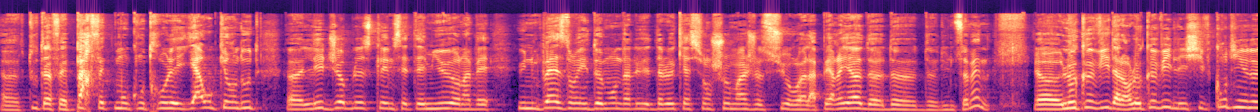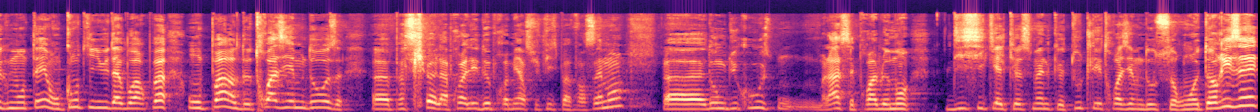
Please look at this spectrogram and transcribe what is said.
euh, tout à fait parfaitement contrôlés. Il n'y a aucun doute. Euh, les jobless claims c'était mieux. On avait une baisse dans les demandes d'allocation chômage sur euh, la période d'une semaine. Euh, le Covid, alors le Covid, les chiffres continuent d'augmenter, on continue d'avoir peur. On parle de troisième dose euh, parce que la, les deux premières suffisent pas forcément. donc du coup, voilà, c'est probablement d'ici quelques semaines que toutes les troisièmes doses seront autorisées.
